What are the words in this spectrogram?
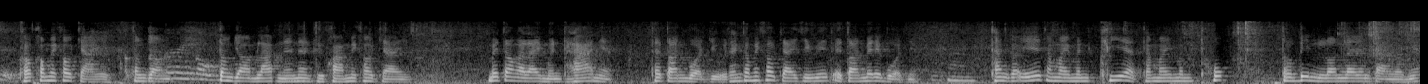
สึกเขาเขาไม่เข้าใจต้องยอมมันก็เลยงงต้องยอมรับนะนั่นคือความไม่เข้าใจ ไม่ต้องอะไรเหมือนพระเนี่ย ถ้าตอนบวชอยู่ ท่านก็ไม่เข้าใจชีวิตไอ้ตอนไม่ได้บวชเนี่ยอืมท่านก็เอ๊ะทำไมมันเครียดทำไมมันทุกข์ต้องดิ้นรนอะไรต่างๆเหล่านี้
